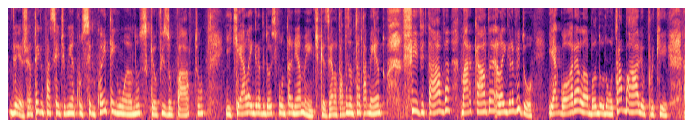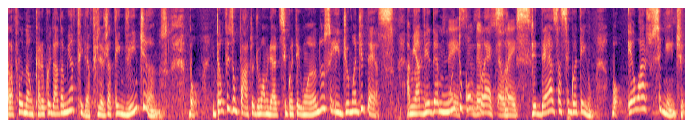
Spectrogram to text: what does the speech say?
Veja, eu tenho paciente minha com 51 anos que eu fiz o parto e que ela engravidou espontaneamente. Quer dizer, ela estava fazendo tratamento, FIV estava marcada, ela engravidou. E agora ela abandonou o trabalho porque ela falou: não, quero cuidar da minha filha. A filha já tem 20 anos. Bom, então eu fiz um parto de uma mulher de 51 anos e de uma de 10. A minha vida é muito 10, complexa. Céu, 10. De 10 a 51. Bom, eu acho o seguinte:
